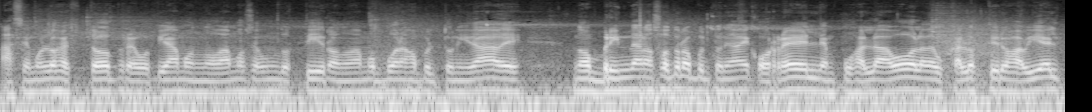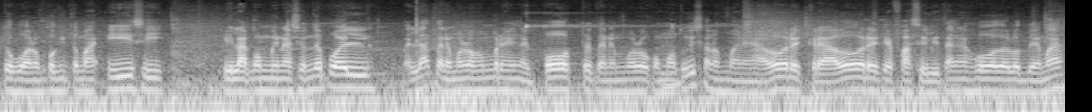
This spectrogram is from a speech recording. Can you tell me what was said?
hacemos los stops, reboteamos, nos damos segundos tiros, nos damos buenas oportunidades, nos brinda a nosotros la oportunidad de correr, de empujar la bola, de buscar los tiros abiertos, jugar un poquito más easy y la combinación de poder, ¿verdad? Tenemos los hombres en el poste, tenemos, lo- como tú dices, los manejadores, creadores que facilitan el juego de los demás.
